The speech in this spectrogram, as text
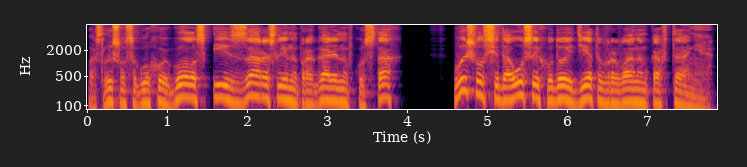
Послышался глухой голос, и из зарослей на прогалину в кустах вышел седоусый худой дед в рваном кафтане.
